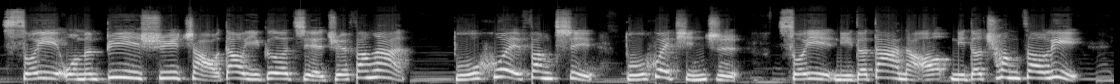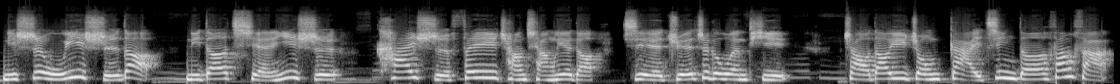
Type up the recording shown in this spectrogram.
所以我们必须找到一个解决方案，不会放弃，不会停止。所以你的大脑，你的创造力，你是无意识的，你的潜意识开始非常强烈的解决这个问题，找到一种改进的方法。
